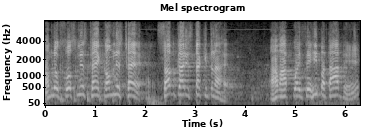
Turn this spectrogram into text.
हम लोग सोशलिस्ट हैं, कम्युनिस्ट हैं। सबका रिश्ता कितना है? हम आपको ऐसे ही बता दें,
